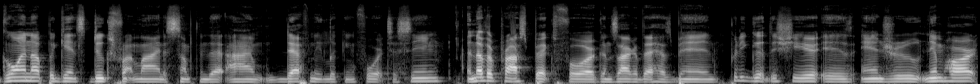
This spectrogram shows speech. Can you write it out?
going up against Duke's front line is something that I'm definitely looking forward to seeing. Another prospect for Gonzaga that has been pretty good this year is Andrew Nembhard.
